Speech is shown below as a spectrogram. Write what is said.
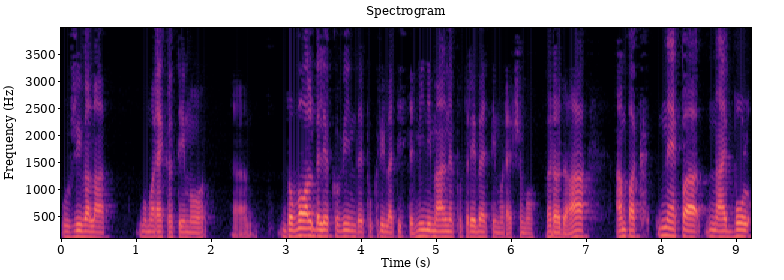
uživala, bomo rekli temu, um, dovolj beljakovin, da je pokrila tiste minimalne potrebe, temu rečemo RDA, ampak ne pa najbolj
